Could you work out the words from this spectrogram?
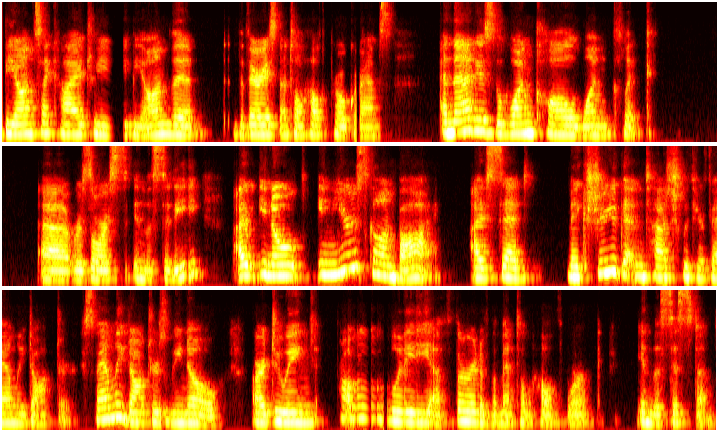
beyond psychiatry, beyond the the various mental health programs, and that is the One Call, One Click uh, resource in the city. I, you know, in years gone by, I've said, make sure you get in touch with your family doctor. Because family doctors, we know, are doing probably a third of the mental health work in the system.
